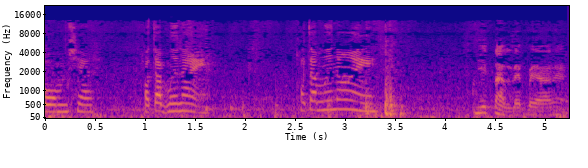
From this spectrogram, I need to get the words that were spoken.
กลมเชียวขอจับมือหน่อยขอจับมือหน่อย นี่ตัดเลยไปแล้วเนี่ย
